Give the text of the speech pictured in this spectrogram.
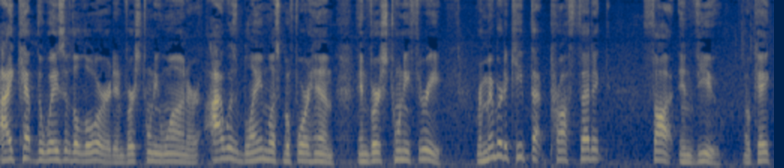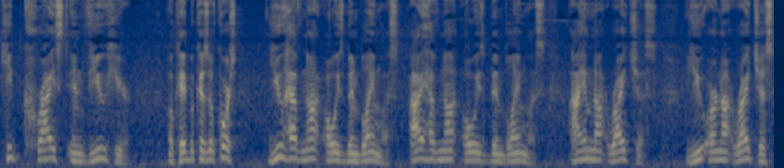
I kept the ways of the Lord in verse 21, or I was blameless before him in verse 23, remember to keep that prophetic thought in view. Okay? Keep Christ in view here. Okay? Because, of course, you have not always been blameless. I have not always been blameless. I am not righteous. You are not righteous.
